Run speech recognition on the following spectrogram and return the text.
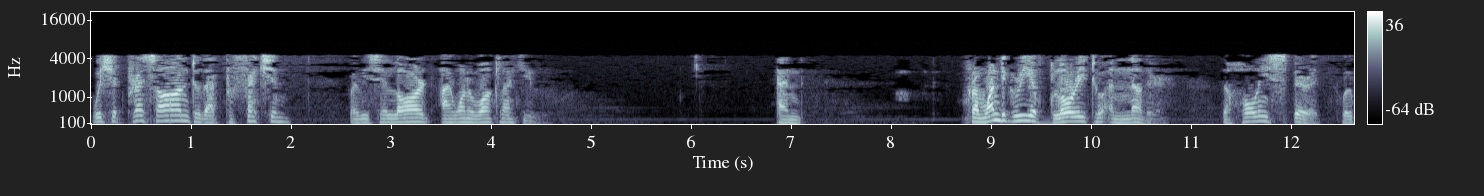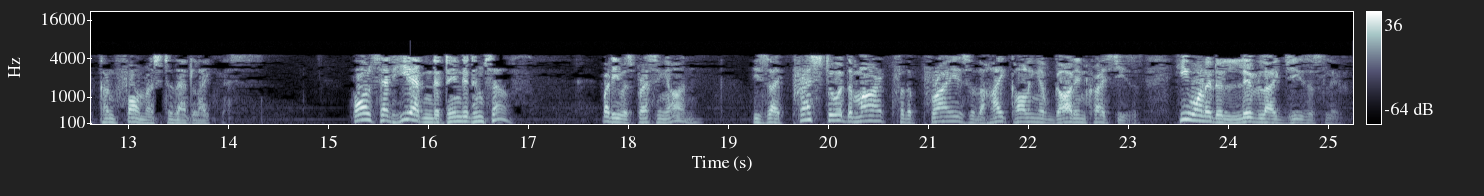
we should press on to that perfection where we say, Lord, I want to walk like you. And from one degree of glory to another, the Holy Spirit will conform us to that likeness. Paul said he hadn't attained it himself, but he was pressing on. He said, I press toward the mark for the prize of the high calling of God in Christ Jesus. He wanted to live like Jesus lived.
